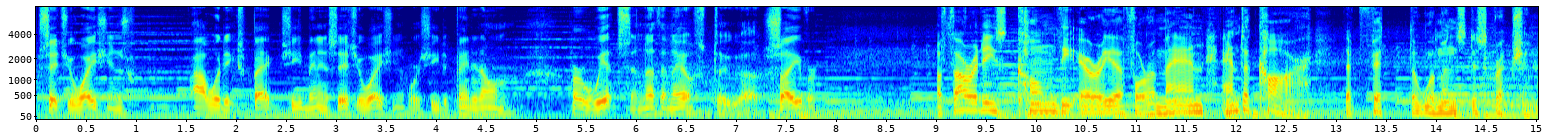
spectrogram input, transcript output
situations I would expect. She's been in situations where she depended on her wits and nothing else to uh, save her. Authorities combed the area for a man and a car that fit the woman's description.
